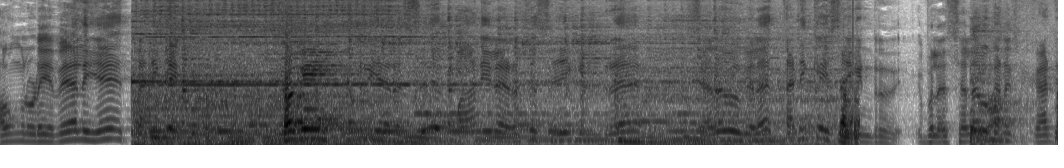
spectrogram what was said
அவங்களுடைய வேலையே தணிக்கை மத்திய அரசு மாநில அரசு செய்கின்ற செலவுகளை தணிக்கை செய்கின்றது. இவ்வளவு செலவு கணக்கு காட்டி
